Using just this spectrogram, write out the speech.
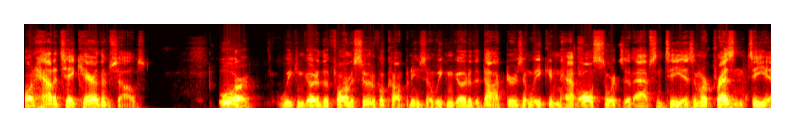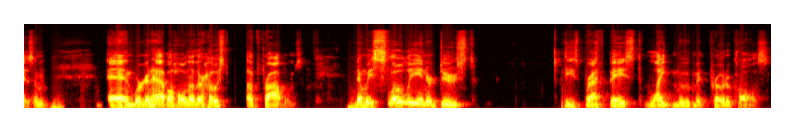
on how to take care of themselves, or we can go to the pharmaceutical companies and we can go to the doctors and we can have all sorts of absenteeism or presenteeism. Mm-hmm. And we're going to have a whole nother host of problems. Mm-hmm. Then we slowly introduced these breath based light movement protocols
